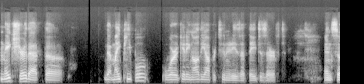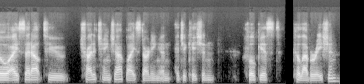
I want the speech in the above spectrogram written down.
make sure that the that my people were getting all the opportunities that they deserved. And so I set out to try to change that by starting an education focused collaboration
